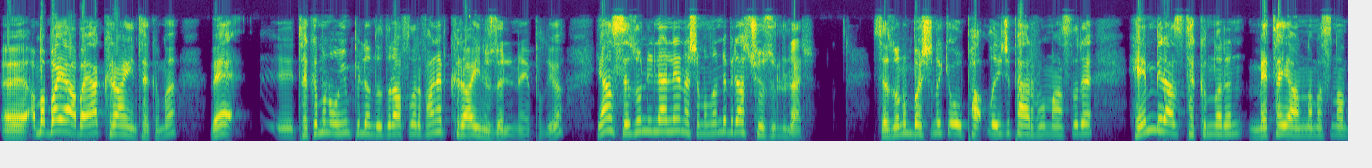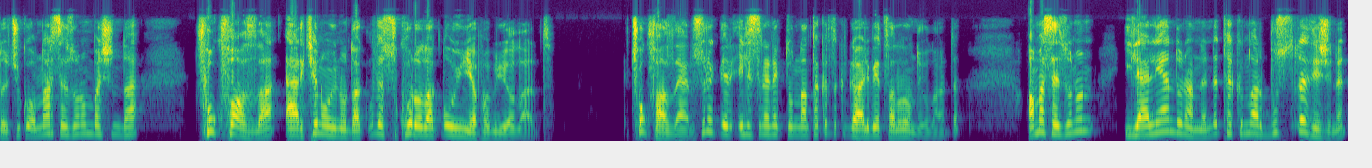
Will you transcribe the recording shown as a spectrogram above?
Ee, ama baya baya Crying takımı ve e, takımın oyun planı, draftları falan hep Crying üzerine yapılıyor. Yalnız sezon ilerleyen aşamalarında biraz çözüldüler. Sezonun başındaki o patlayıcı performansları hem biraz takımların metayı anlamasından dolayı. Çünkü onlar sezonun başında çok fazla erken oyun odaklı ve skor odaklı oyun yapabiliyorlardı. Çok fazla yani. Sürekli Elis Renekton'dan takır takır galibiyet falan alıyorlardı. Ama sezonun ilerleyen dönemlerinde takımlar bu stratejinin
